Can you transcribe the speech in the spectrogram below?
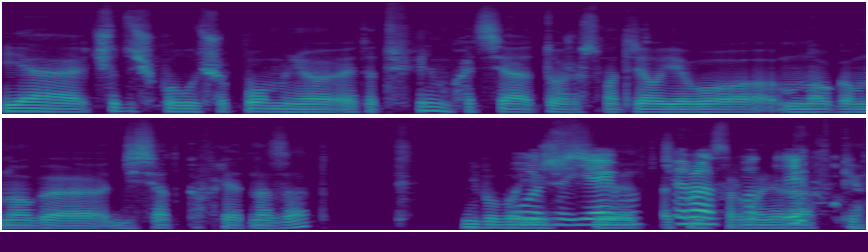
Я чуточку лучше помню этот фильм, хотя тоже смотрел его много-много десятков лет назад. Не Боже, побоюсь, я э, его такой вчера смотрела. формулировки.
